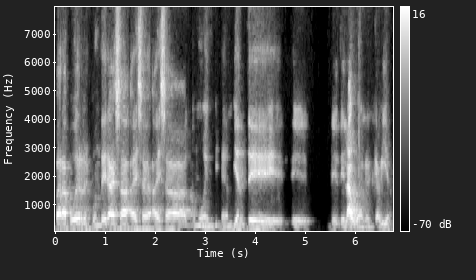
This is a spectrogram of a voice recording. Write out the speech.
para poder responder a esa, a esa, a esa como ambiente eh, del agua que, había.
